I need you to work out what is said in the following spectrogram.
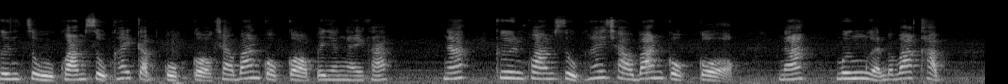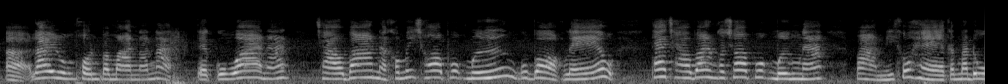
คืนสู่ความสุขให้กับกกอกชาวบ้านกกอกเป็นยังไงคะนะคืนความสุขให้ชาวบ้านกกอกนะมึงเหมือนแบบว่าขับไล่ลุงพลประมาณนั้นน่ะ แต่กูว่านะ ชาวบ้านน่ะเขาไม่ชอบพวกมึงกูบอกแล้ว ถ้าชาวบ้านเขาชอบพวกมึงนะ ป่านนี้เขาแห่กันมาดู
